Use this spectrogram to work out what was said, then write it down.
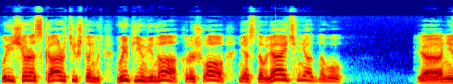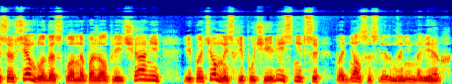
Вы еще расскажете что-нибудь. Выпьем вина. Хорошо. Не оставляйте меня одного. Я не совсем благосклонно пожал плечами и по темной скрипучей лестнице поднялся следом за ним наверх.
